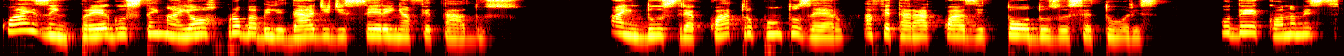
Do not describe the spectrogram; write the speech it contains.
Quais empregos têm maior probabilidade de serem afetados? A indústria 4.0 afetará quase todos os setores. O The Economist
